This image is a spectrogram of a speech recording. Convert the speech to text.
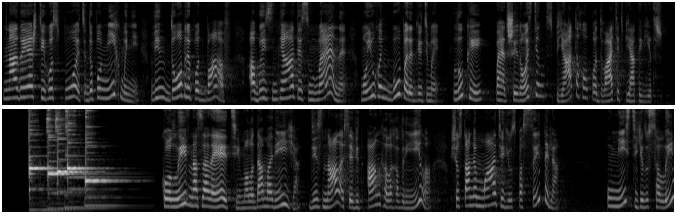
Нарешті Господь допоміг мені, Він добре подбав, аби зняти з мене мою ганьбу перед людьми. Луки, перший розділ з 5 по 25 вірш. Коли в Назареті молода Марія дізналася від ангела Гавріїла, що стане матір'ю Спасителя, у місті Єрусалим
